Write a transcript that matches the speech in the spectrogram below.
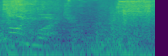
Onward!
